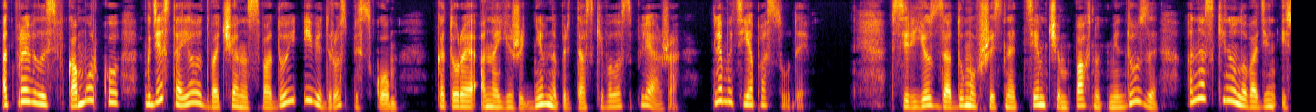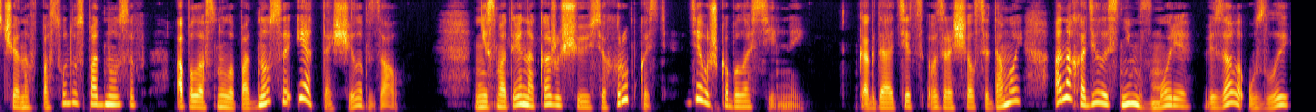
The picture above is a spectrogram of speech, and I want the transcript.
отправилась в коморку, где стояло два чана с водой и ведро с песком, которое она ежедневно притаскивала с пляжа для мытья посуды. Всерьез задумавшись над тем, чем пахнут медузы, она скинула в один из чанов посуду с подносов, ополоснула подносы и оттащила в зал. Несмотря на кажущуюся хрупкость, девушка была сильной. Когда отец возвращался домой, она ходила с ним в море, вязала узлы,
